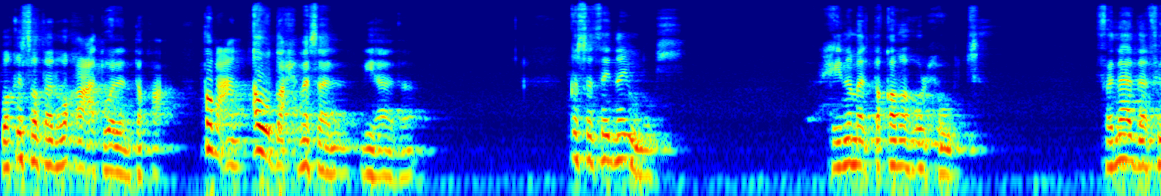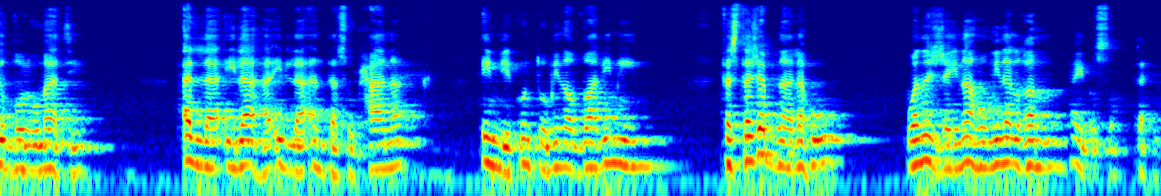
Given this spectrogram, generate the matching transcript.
وقصة وقعت ولن تقع. طبعا أوضح مثل لهذا. قصة سيدنا يونس. حينما التقمه الحوت فنادى في الظلمات أن لا إله إلا أنت سبحانك إني كنت من الظالمين. فاستجبنا له ونجيناه من الغم. هذه القصة؟ انتهت.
